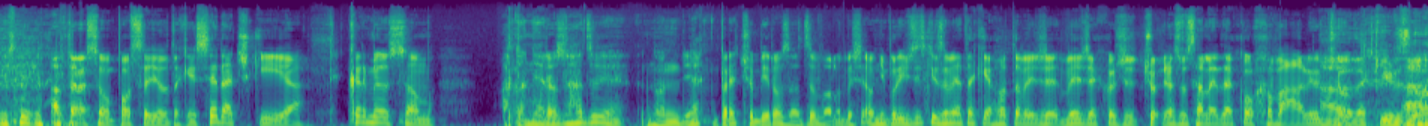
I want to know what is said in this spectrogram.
A teraz som posadil do takej sedačky a krmil som. A to nerozhadzuje? No jak, prečo by rozhadzovalo? Vieš, a oni boli vždy zo mňa také hotové, že vieš, ako, že čo, ja som sa len ako chválil. Čo, Ale taký vzor,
